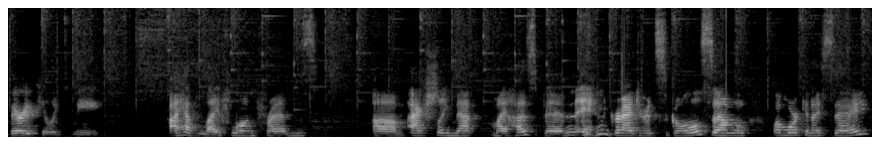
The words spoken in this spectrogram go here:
very appealing to me. I have lifelong friends um, actually met my husband in graduate school, so what more can I say?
